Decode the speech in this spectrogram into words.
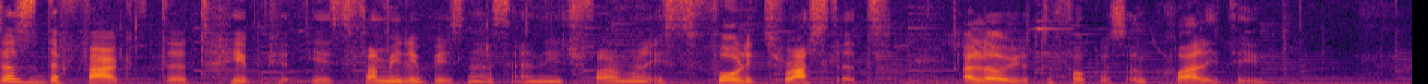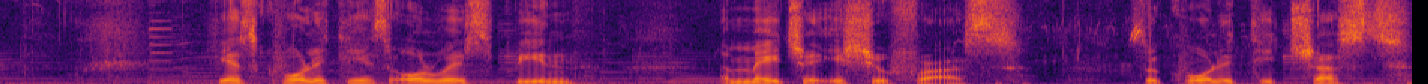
Does the fact that HIPP is family business and each farmer is fully trusted allow you to focus on quality? Yes, quality has always been a major issue for us. So quality just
